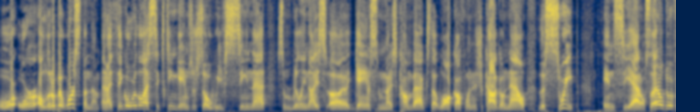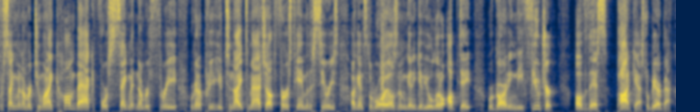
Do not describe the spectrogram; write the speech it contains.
or or a little bit worse than them. And I think over the last 16 games or so, we've seen that some really nice uh, games, some nice comebacks, that walk off win in Chicago. Now the sweep in Seattle. So that'll do it for segment number two. When I come back for segment number three, we're going to preview tonight's matchup, first game of the series against the Royals, and I'm going to give you a little update regarding the future of this podcast. We'll be right back.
